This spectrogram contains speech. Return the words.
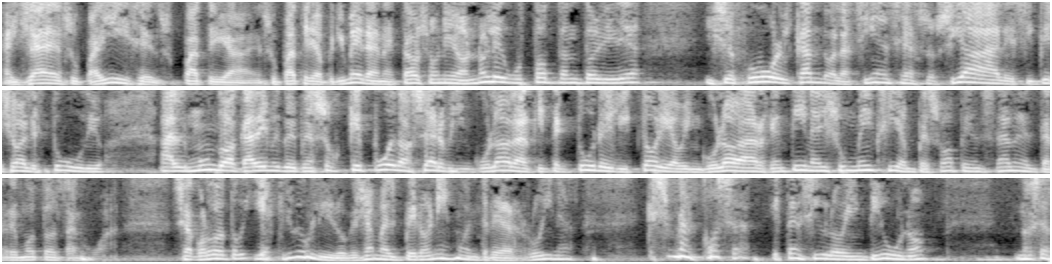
allá en su país, en su patria, en su patria primera, en Estados Unidos. No le gustó tanto la idea y se fue volcando a las ciencias sociales y que yo al estudio, al mundo académico y pensó, ¿qué puedo hacer vinculado a la arquitectura y la historia vinculado a la Argentina? Hizo un mix y empezó a pensar en el terremoto de San Juan se acordó todo y escribió un libro que se llama El peronismo entre las ruinas, que es una cosa, está en siglo XXI, no sé,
